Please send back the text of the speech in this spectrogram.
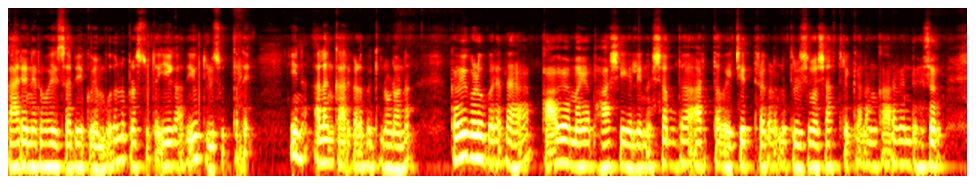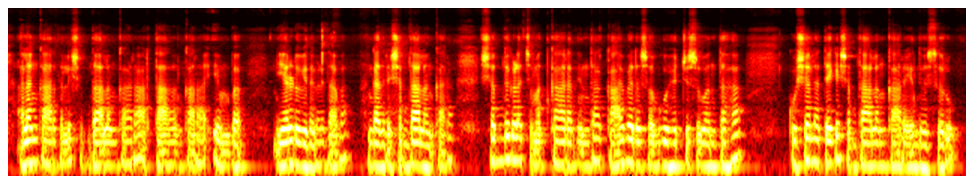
ಕಾರ್ಯನಿರ್ವಹಿಸಬೇಕು ಎಂಬುದನ್ನು ಪ್ರಸ್ತುತ ಈ ಗಾದೆಯು ತಿಳಿಸುತ್ತದೆ. ಇನ್ನು ಅಲಂಕಾರಗಳ ಬಗ್ಗೆ ನೋಡೋಣ. ಕವಿಗಳು ಬರೆದ ಕಾವ್ಯಮಯ ಭಾಷೆಯಲ್ಲಿನ ಶಬ್ದ, ಅರ್ಥ ವೈಚಿತ್ರ್ಯಗಳನ್ನು ತಿಳಿಸುವ ಶಾಸ್ತ್ರಕ್ಕೆ ಅಲಂಕಾರವೆಂದು ಹೆಸರು. ಅಲಂಕಾರದಲ್ಲಿ ಶಬ್ದಾಲಂಕಾರ, ಅರ್ಥಾಲಂಕಾರ ಎಂಬ ಎರಡು ವಿಧಗಳಿದಾವೆ. ಹಾಗಾದರೆ ಶಬ್ದಾಲಂಕಾರ, ಶಬ್ದಗಳ ಚಮತ್ಕಾರದಿಂದ ಕಾವ್ಯದ ಸೊಬಗು ಹೆಚ್ಚಿಸುವಂತಹ ಕುಶಲತೆಗೆ ಶಬ್ದಾಲಂಕಾರ ಎಂದು ಹೆಸರು.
